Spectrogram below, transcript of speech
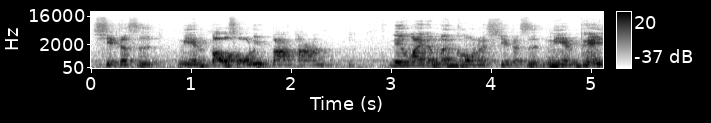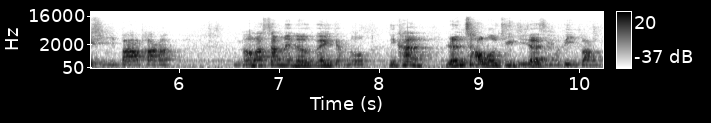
写的是年报酬率八趴，另外一个门口呢写的是年配息八趴。然后它上面呢跟你讲说，你看人潮都聚集在什么地方？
